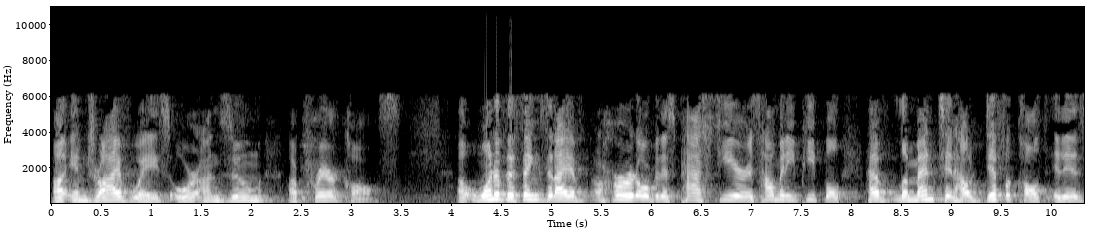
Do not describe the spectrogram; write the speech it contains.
uh, in driveways or on Zoom uh, prayer calls. Uh, one of the things that I have heard over this past year is how many people have lamented how difficult it is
